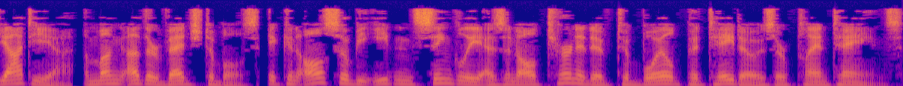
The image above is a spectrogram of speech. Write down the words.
yatia, among other vegetables it can also be eaten singly as an alternative to boiled potatoes or plantains.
